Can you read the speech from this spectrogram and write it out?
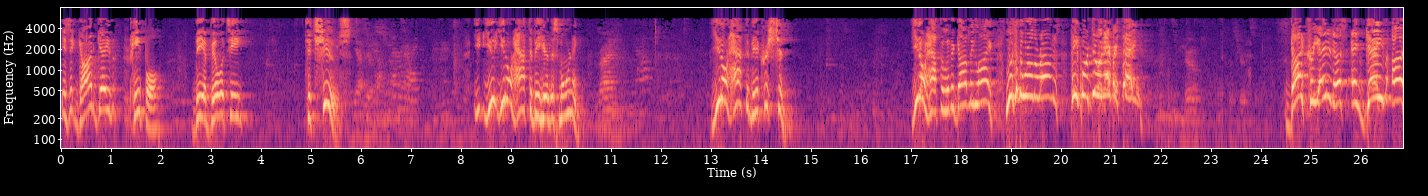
is that God gave people the ability to choose. You, you, you don't have to be here this morning. You don't have to be a Christian. You don't have to live a godly life. Look at the world around us. People are doing everything. God created us and gave us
